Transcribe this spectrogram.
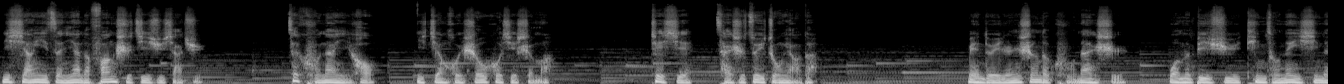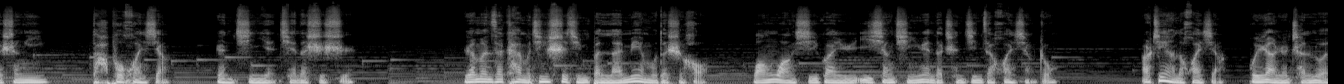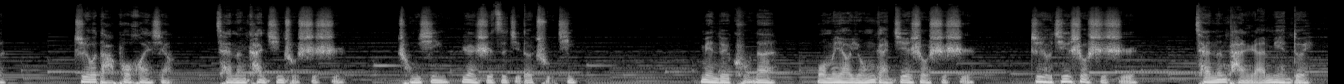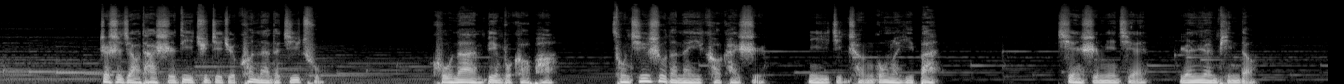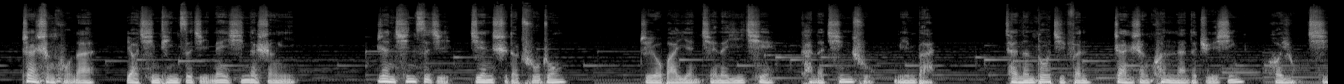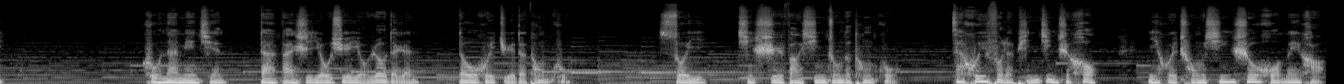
你想以怎样的方式继续下去？在苦难以后，你将会收获些什么？这些才是最重要的。面对人生的苦难时，我们必须听从内心的声音，打破幻想，认清眼前的事实。人们在看不清事情本来面目的时候，往往习惯于一厢情愿地沉浸在幻想中，而这样的幻想会让人沉沦。只有打破幻想，才能看清楚事实，重新认识自己的处境。面对苦难，我们要勇敢接受事实，只有接受事实，才能坦然面对。这是脚踏实地去解决困难的基础。苦难并不可怕，从接受的那一刻开始。你已经成功了一半。现实面前，人人平等。战胜苦难，要倾听自己内心的声音，认清自己坚持的初衷。只有把眼前的一切看得清楚明白，才能多几分战胜困难的决心和勇气。苦难面前，但凡是有血有肉的人，都会觉得痛苦。所以，请释放心中的痛苦，在恢复了平静之后，你会重新收获美好，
